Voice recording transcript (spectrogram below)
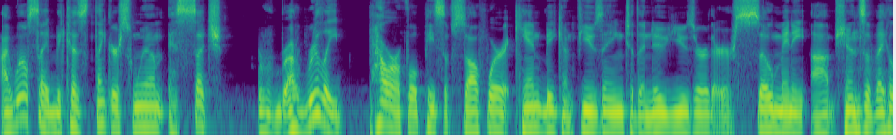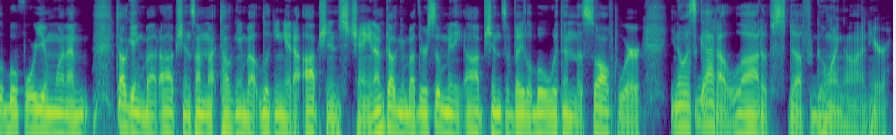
I will say because Thinkorswim is such a really powerful piece of software. It can be confusing to the new user. There are so many options available for you. And when I'm talking about options, I'm not talking about looking at an options chain. I'm talking about there's so many options available within the software. You know, it's got a lot of stuff going on here.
